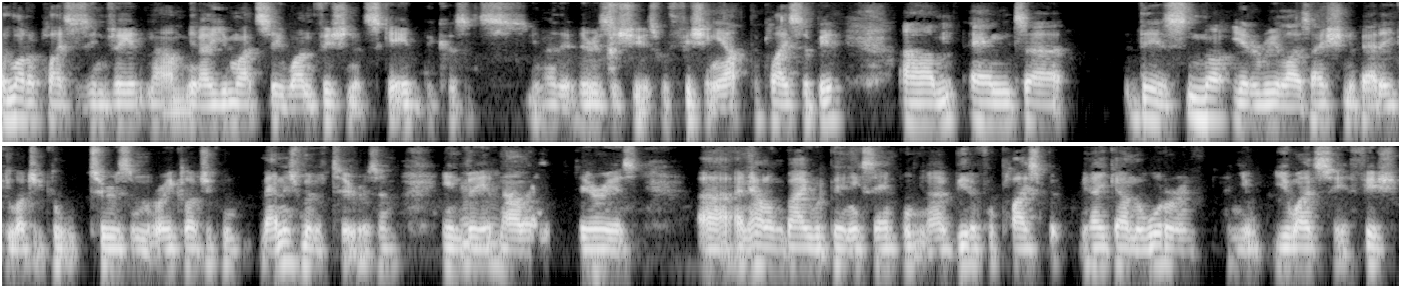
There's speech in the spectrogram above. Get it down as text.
a lot of places in Vietnam, you know, you might see one fish and it's scared because it's, you know, there, there is issues with fishing out the place a bit. Um, and uh, there's not yet a realization about ecological tourism or ecological management of tourism in mm-hmm. Vietnam and areas. Uh, and Halong Bay would be an example, you know, a beautiful place, but, you know, you go in the water and, and you, you won't see a fish.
